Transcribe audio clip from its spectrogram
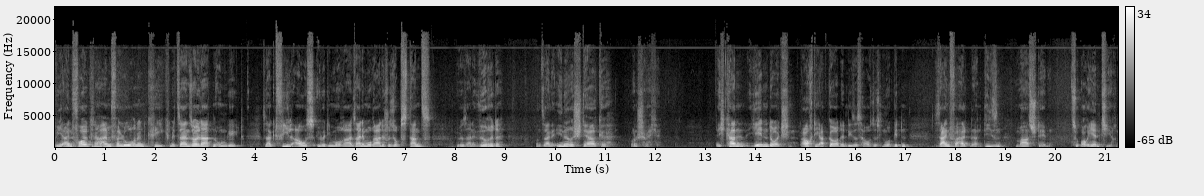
Wie ein Volk nach einem verlorenen Krieg mit seinen Soldaten umgeht, sagt viel aus über Moral, seine moralische Substanz, über seine Würde und seine innere Stärke und Schwäche. Ich kann jeden Deutschen, auch die Abgeordneten dieses Hauses, nur bitten, sein Verhalten an diesen Maßstäben zu orientieren.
